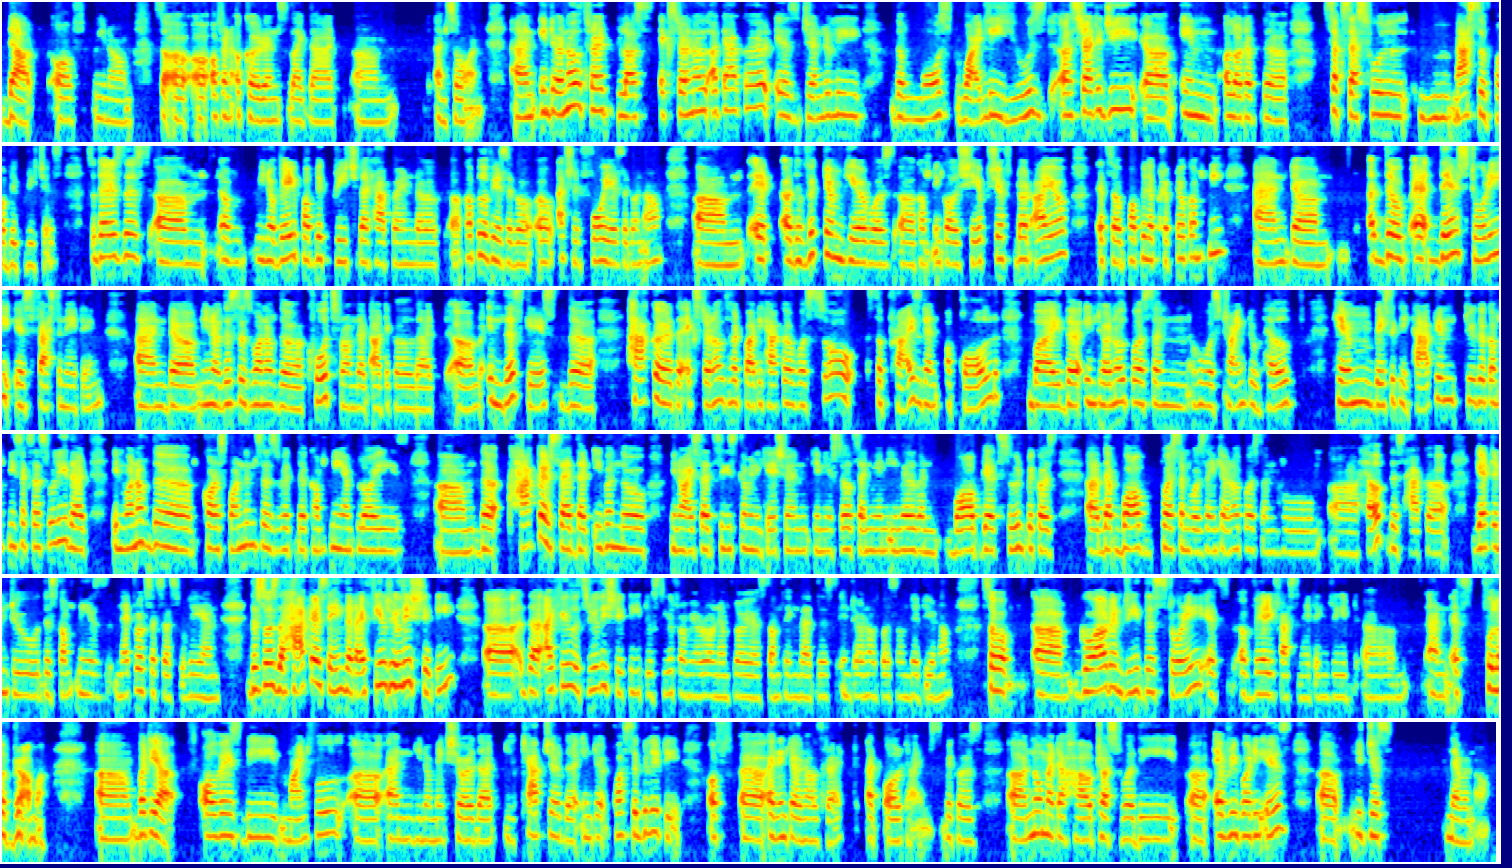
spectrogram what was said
doubt of you know so uh, uh, of an occurrence like that um, and so on. And internal threat plus external attacker is generally the most widely used uh, strategy uh, in a lot of the successful massive public breaches. So there is this um, um, you know very public breach that happened a, a couple of years ago uh, actually four years ago now. Um, it uh, the victim here was a company called shapeshift.io it's a popular crypto company and um, uh, the uh, their story is fascinating. And um, you know this is one of the quotes from that article that um, in this case the hacker, the external third party hacker, was so surprised and appalled by the internal person who was trying to help him basically hack into the company successfully that in one of the correspondences with the company employees um, the hacker said that even though you know i said cease communication can you still send me an email when bob gets sued because uh, that Bob person was the internal person who uh, helped this hacker get into this company's network successfully. And this was the hacker saying that I feel really shitty. Uh, that I feel it's really shitty to steal from your own employer, something that this internal person did, you know. So um, go out and read this story. It's a very fascinating read, um, and it's full of drama. Um, but yeah, always be mindful uh, and you know make sure that you capture the inter- possibility of uh, an internal threat at all times because uh, no matter how trustworthy uh, everybody is uh, you just never know.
